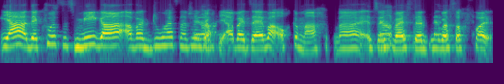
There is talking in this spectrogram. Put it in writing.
ja, der Kurs ist mega, aber du hast natürlich ja. auch die Arbeit selber auch gemacht. Ne? Also ja. ich weiß, ja, du warst doch voll.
